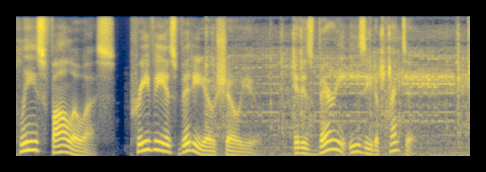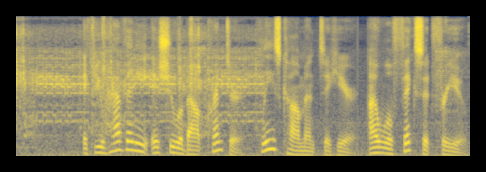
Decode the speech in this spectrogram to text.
please follow us. Previous video show you. It is very easy to print it. If you have any issue about printer, please comment to here. I will fix it for you.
